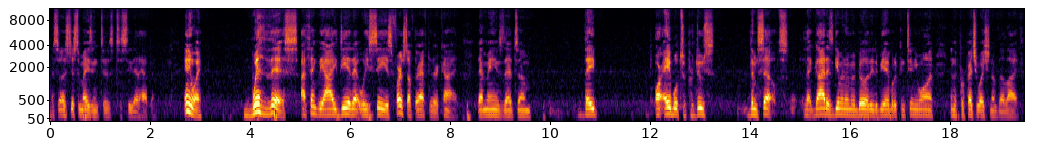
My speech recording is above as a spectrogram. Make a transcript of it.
And so it's just amazing to, to see that happen. Anyway, with this, I think the idea that we see is first off, they're after their kind. That means that um, they are able to produce themselves, that God has given them the ability to be able to continue on in the perpetuation of their life,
